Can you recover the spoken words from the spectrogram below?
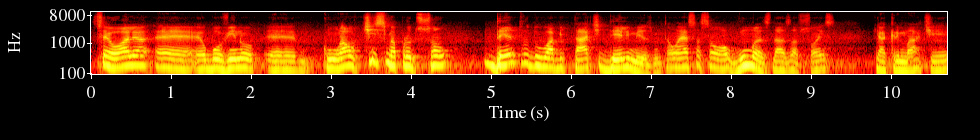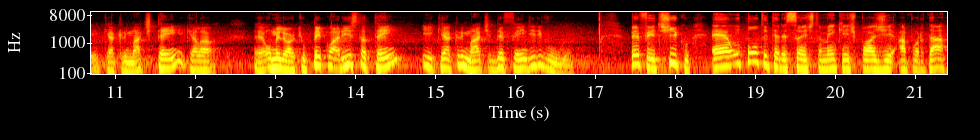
Você olha, é, é o bovino é, com altíssima produção dentro do habitat dele mesmo. Então, essas são algumas das ações que a Crimate, que a Crimate tem, que ela, é, ou melhor, que o pecuarista tem e que a Crimate defende e divulga. Perfeito. Chico, é, um ponto interessante também que a gente pode abordar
